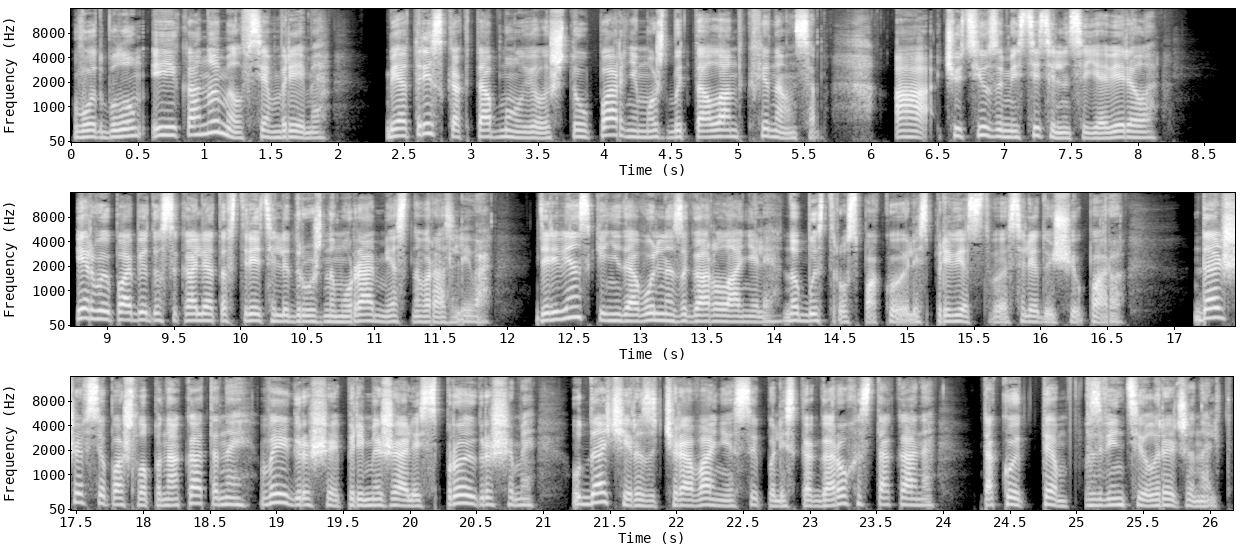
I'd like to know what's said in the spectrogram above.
Вот Блум и экономил всем время — Беатрис как-то обмолвилась, что у парня может быть талант к финансам, а чутью заместительницы я верила. Первую победу Соколята встретили дружным ура местного разлива. Деревенские недовольно загорланили, но быстро успокоились, приветствуя следующую пару. Дальше все пошло по накатанной, выигрыши перемежались с проигрышами, удачи и разочарования сыпались, как горох из стакана. Такой темп взвинтил Реджинальд.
